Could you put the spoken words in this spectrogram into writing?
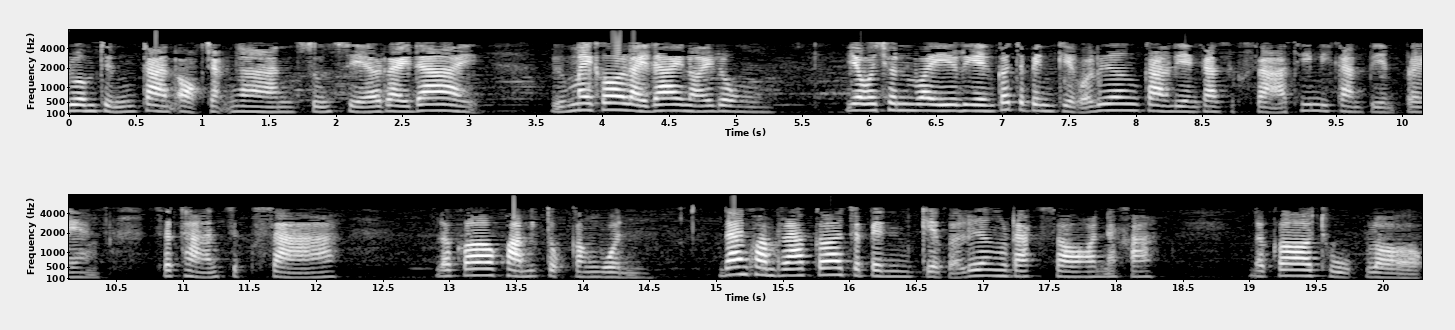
รวมถึงการออกจากงานสูญเสียรายได้ หรือไม่ก็รายได้น้อยลง เยาวชนวัยเรียนก็จะเป็นเกี่ยวกับเรื่องการเรียนการศึกษาที่มีการเปลี่ยนแปลง สถานศึกษา แล้วก็ความมิตกกังวล ด้านความรักก็จะเป็นเกี่ยวกับเรื่องรักซ้อนนะคะ แล้วก็ถูกหลอก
